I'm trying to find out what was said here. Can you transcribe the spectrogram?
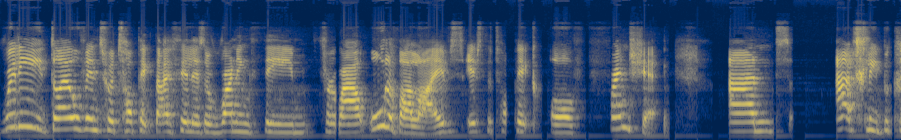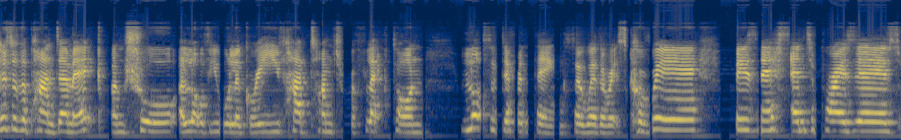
really delve into a topic that I feel is a running theme throughout all of our lives. It's the topic of friendship. And actually, because of the pandemic, I'm sure a lot of you will agree, you've had time to reflect on lots of different things. So, whether it's career, business, enterprises,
